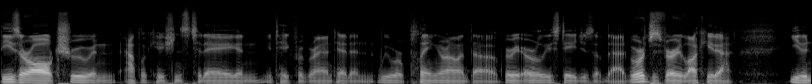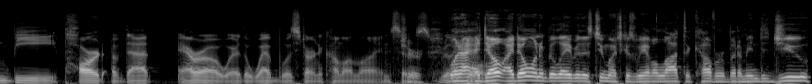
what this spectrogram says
These are all true in applications today and you take for granted. And we were playing around at the very early stages of that. We were just very lucky to even be part of that era where the web was starting to come online. So sure. Really when cool. I, don't, I don't want to belabor this too much because we have a lot to cover. But I mean, did you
